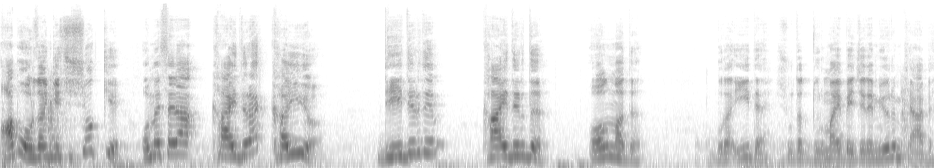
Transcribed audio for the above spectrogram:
Abi oradan geçiş yok ki. O mesela kaydırak kayıyor. Değdirdim. Kaydırdı. Olmadı. Bura iyi de şurada durmayı beceremiyorum ki abi.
